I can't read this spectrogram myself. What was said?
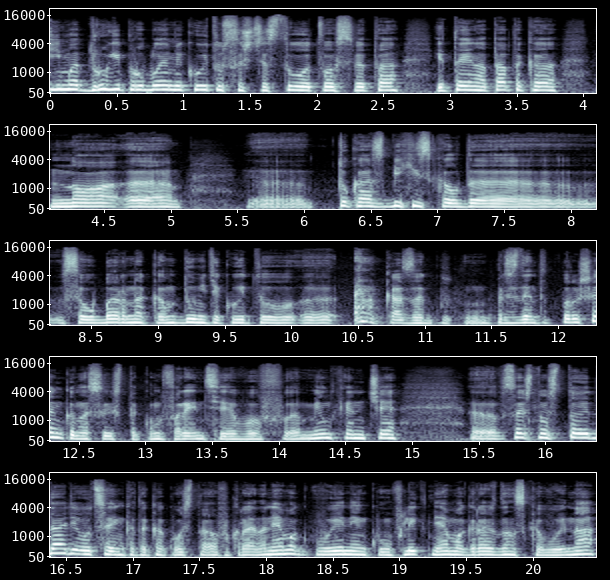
Има други проблеми, които съществуват в света и тъй нататък, но тук аз бих искал да се обърна към думите, които каза президентът Порошенко на същата конференция в Мюнхен, че Всъщност той даде оценката какво става в Украина. Няма военен конфликт, няма гражданска война.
